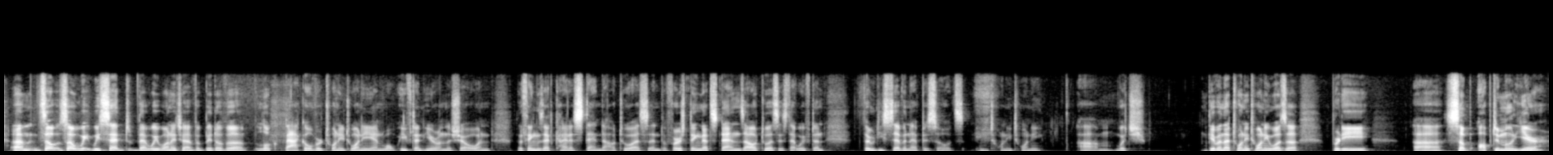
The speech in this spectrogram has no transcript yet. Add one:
um, so so we, we said that we wanted to have a bit of a look back over 2020 and what we've done here on the show and the things that kind of stand out to us. And the first thing that stands out to us is that we've done 37 episodes in 2020, um, which, given that 2020 was a pretty uh, suboptimal year,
